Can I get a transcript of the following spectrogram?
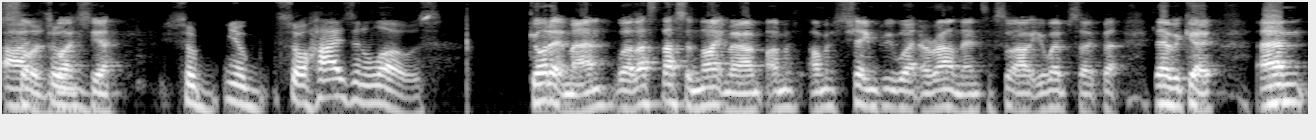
uh, Solid so, advice, yeah. so you know, so highs and lows. Got it, man. Well, that's that's a nightmare. I'm, I'm I'm ashamed we weren't around then to sort out your website, but there we go. Um,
